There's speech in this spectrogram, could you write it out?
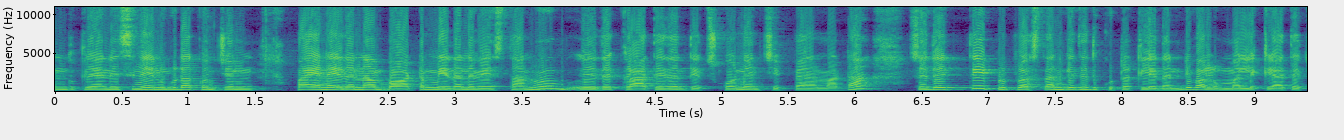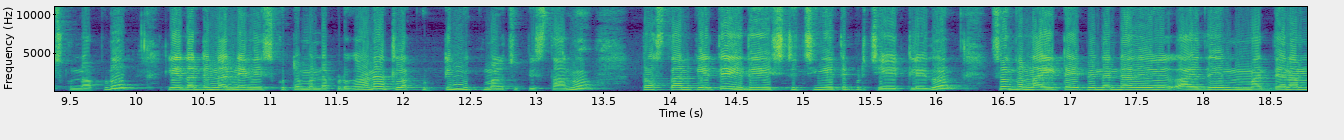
ఎందుకులే అనేసి నేను కూడా కొంచెం పైన ఏదైనా బాటమ్ ఏదైనా వేస్తాను. ఏదో క్లాత్ ఏదైనా తెచ్చుకోని అని చెప్పాను అనమాట సో ఇదైతే ఇప్పుడు ప్రస్తుతానికి అయితే ఇది కుట్టట్లేదండి. వాళ్ళు మళ్ళీ క్లాత్ తెచ్చుకున్నప్పుడు లేదంటే నన్నే వేసుకుంటామన్నప్పుడు కానీ అట్లా కుట్టి మీకు మళ్ళీ చూపిస్తాను. ప్రస్తుతానికి అయితే ఇది స్టిచ్చింగ్ అయితే ఇప్పుడు చేయట్లేదు. సో ఇంకా నైట్ అయిపోయిందండి. అది అది మధ్యాహ్నం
